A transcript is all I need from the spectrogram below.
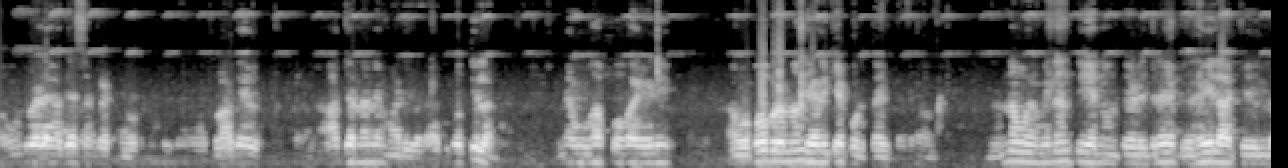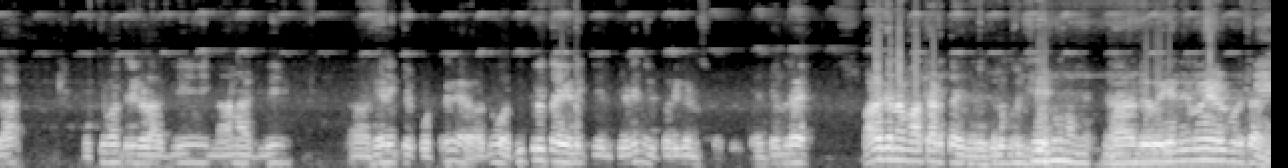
ಒಂದು ವೇಳೆ ಅದೇ ಸಂಘಟನೆ ಅಥವಾ ಅದೇ, ಆ ಜನನೇ ಮಾಡಿದ್ದಾರೆ, ಅದು ಗೊತ್ತಿಲ್ಲ ಸುಮ್ಮನೆ ಊಹಾಪೋಹ ಹೇಳಿ ಒಬ್ಬೊಬ್ಬರನ್ನೊಂದು ಹೇಳಿಕೆ ಕೊಡ್ತಾ ಇದ್ದಾರೆ. ನನ್ನ ವಿನಂತಿ ಏನು ಅಂತ ಹೇಳಿದ್ರೆ, ಗೃಹ ಇಲಾಖೆಯಿಂದ ಮುಖ್ಯಮಂತ್ರಿಗಳಾಗ್ಲಿ, ನಾನಾಗ್ಲಿ ಹೇಳಿಕೆ ಕೊಟ್ರೆ ಅದು ಅಧಿಕೃತ ಹೇಳಿಕೆ ಅಂತೇಳಿ ನೀವು ಪರಿಗಣಿಸ್ಬೇಕು. ಯಾಕಂದ್ರೆ ಬಹಳ ಜನ ಮಾತಾಡ್ತಾ ಇದ್ದಾರೆ ಇದ್ರ ಬಗ್ಗೆ. ಅದು ಏನೇನೋ ಹೇಳ್ಬಿಡ್ತಾರೆ.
